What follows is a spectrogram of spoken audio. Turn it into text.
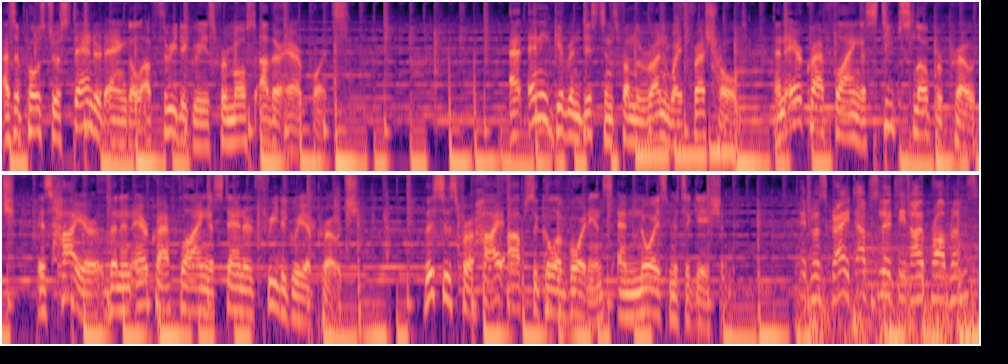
as opposed to a standard angle of 3 degrees for most other airports. At any given distance from the runway threshold, an aircraft flying a steep slope approach is higher than an aircraft flying a standard 3 degree approach. This is for high obstacle avoidance and noise mitigation. It was great, absolutely no problems.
